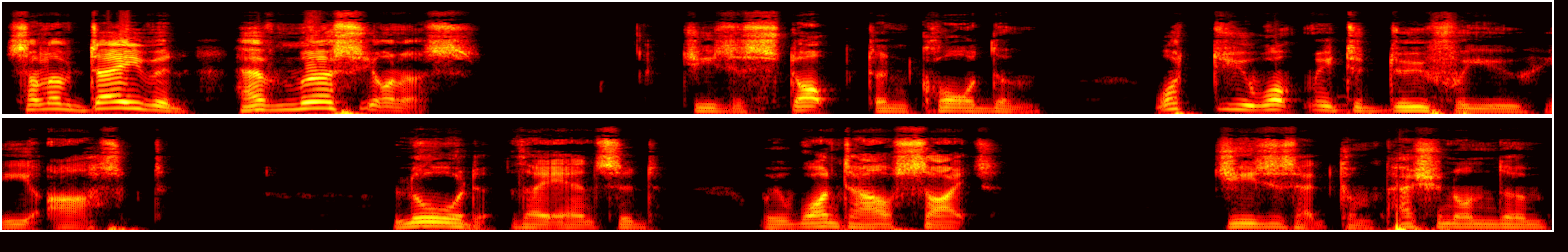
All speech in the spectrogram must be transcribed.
Son of David, have mercy on us. Jesus stopped and called them. What do you want me to do for you? he asked. Lord, they answered, we want our sight. Jesus had compassion on them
